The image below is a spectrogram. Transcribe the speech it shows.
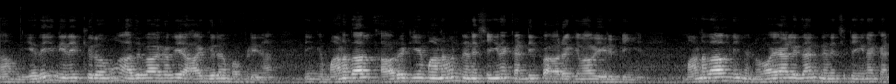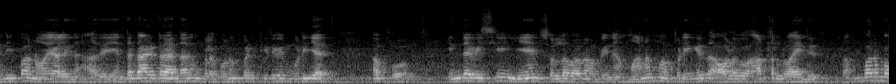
நாம் எதை நினைக்கிறோமோ அதுவாகவே ஆகிறோம் அப்படின்னா நீங்கள் மனதால் ஆரோக்கியமானவன் நினச்சிங்கன்னா கண்டிப்பாக ஆரோக்கியமாகவே இருப்பீங்க. மனதால் நீங்கள் நோயாளி தான் நினச்சிட்டிங்கன்னா கண்டிப்பாக நோயாளி தான். அது எந்த டாக்டராக இருந்தாலும் உங்களை குணப்படுத்திடவே முடியாது. அப்போது இந்த விஷயம் ஏன் சொல்ல வரோம் அப்படின்னா மனம் அப்படிங்கிறது அவ்வளவு ஆற்றல் வாய்ந்தது. ரொம்ப ரொம்ப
